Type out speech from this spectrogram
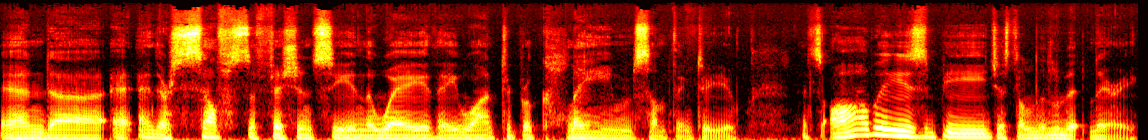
and, uh, and their self sufficiency in the way they want to proclaim something to you. Let's always be just a little bit leery.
